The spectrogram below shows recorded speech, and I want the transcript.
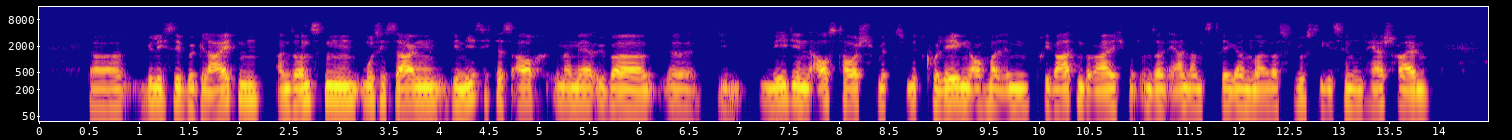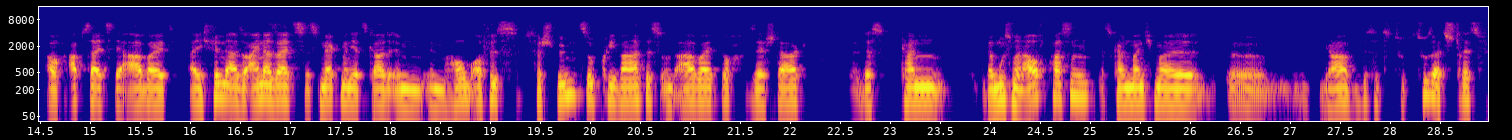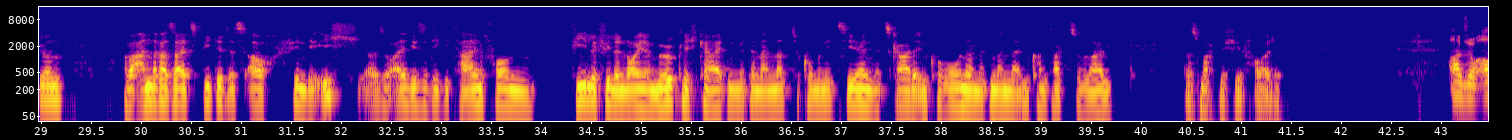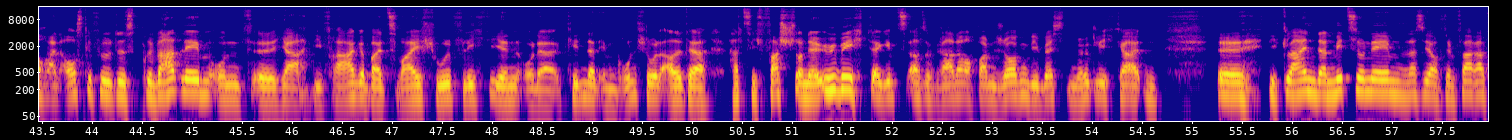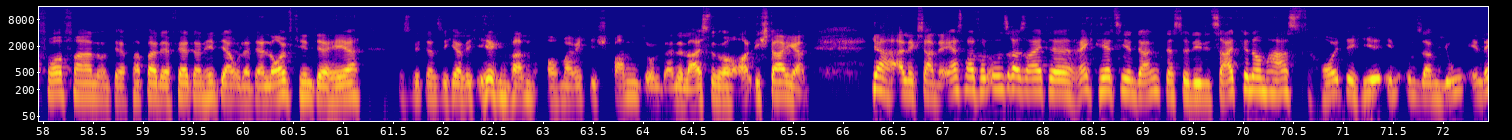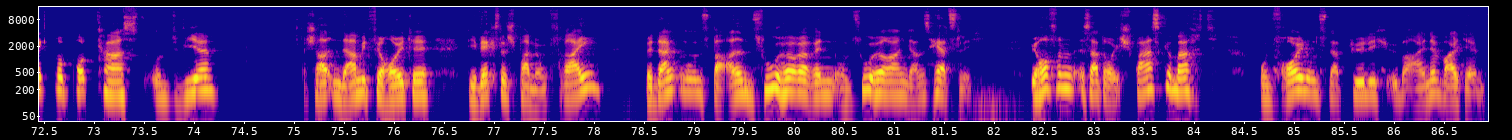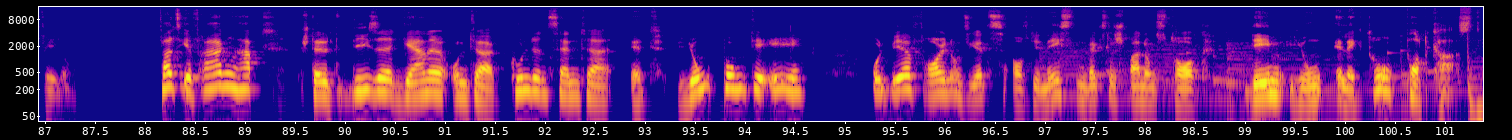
Da will ich sie begleiten. Ansonsten muss ich sagen, genieße ich das auch immer mehr über äh, die Medienaustausch mit, mit Kollegen, auch mal im privaten Bereich, mit unseren Ehrenamtsträgern mal was Lustiges hin und her schreiben, auch abseits der Arbeit. Ich finde also einerseits, das merkt man jetzt gerade im, im Homeoffice, verschwimmt so Privates und Arbeit doch sehr stark. Das kann da muss man aufpassen. Das kann manchmal äh, ja ein bisschen zu Zusatzstress führen. Aber andererseits bietet es auch, finde ich, also all diese digitalen Formen viele, viele neue Möglichkeiten, miteinander zu kommunizieren, jetzt gerade in Corona miteinander in Kontakt zu bleiben. Das macht mir viel Freude. Also auch ein ausgefülltes Privatleben und äh, ja, die Frage bei zwei Schulpflichtigen oder Kindern im Grundschulalter hat sich fast schon erübigt. Da gibt's also gerade auch beim Joggen die besten Möglichkeiten, äh, die Kleinen dann mitzunehmen, dass sie auf dem Fahrrad vorfahren und der Papa, der fährt dann hinterher oder der läuft hinterher. Das wird dann sicherlich irgendwann auch mal richtig spannend und deine Leistung auch ordentlich steigern. Ja, Alexander, erstmal von unserer Seite recht herzlichen Dank, dass du dir die Zeit genommen hast, heute hier in unserem jungen Elektro-Podcast und wir schalten damit für heute die Wechselspannung frei, bedanken uns bei allen Zuhörerinnen und Zuhörern ganz herzlich. Wir hoffen, es hat euch Spaß gemacht und freuen uns natürlich über eine Weiterempfehlung. Falls ihr Fragen habt, stellt diese gerne unter kundencenter.jung.de und wir freuen uns jetzt auf den nächsten Wechselspannungstalk, dem Jung Elektro Podcast.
